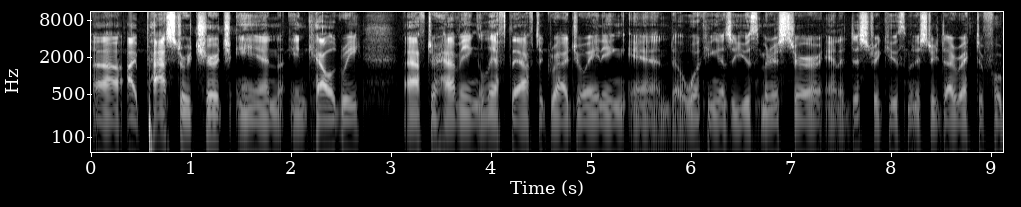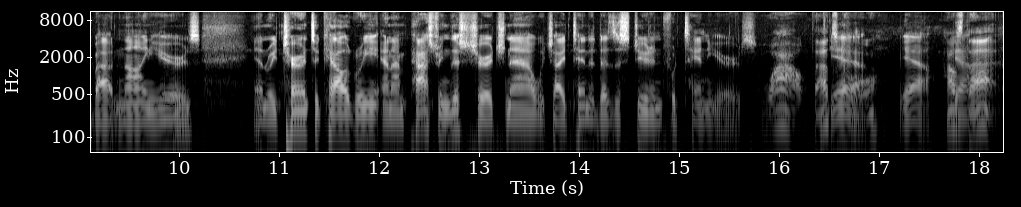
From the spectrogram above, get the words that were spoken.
Uh, I pastor a church in in Calgary after having left after graduating and uh, working as a youth minister and a district youth ministry director for about nine years and returned to Calgary and I'm pastoring this church now which I attended as a student for 10 years. Wow, that's yeah. cool. Yeah. How's yeah. that?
